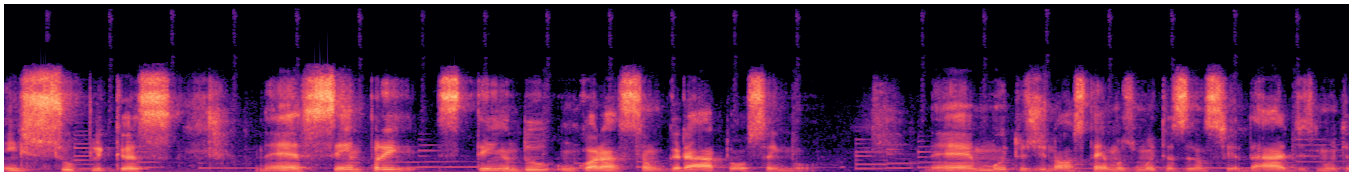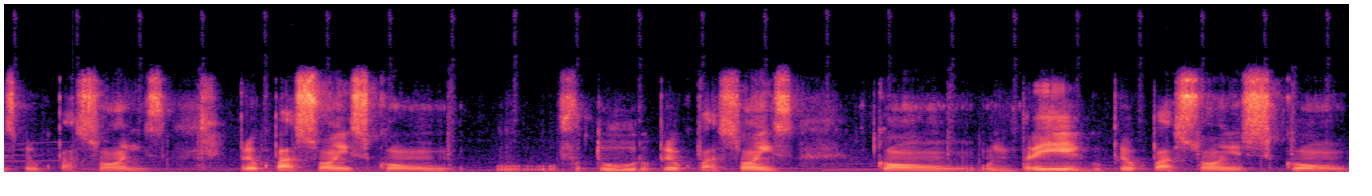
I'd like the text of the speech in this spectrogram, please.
em súplicas, né? sempre tendo um coração grato ao Senhor. Né? Muitos de nós temos muitas ansiedades, muitas preocupações, preocupações com o futuro, preocupações com o emprego, preocupações com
